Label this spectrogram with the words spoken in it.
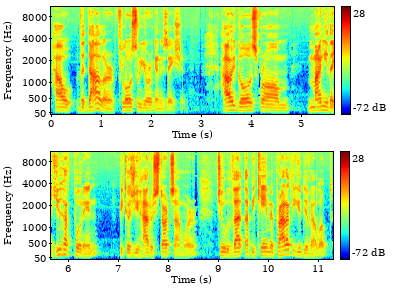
how the dollar flows through your organization how it goes from money that you have put in because you had to start somewhere to that that became a product that you developed.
